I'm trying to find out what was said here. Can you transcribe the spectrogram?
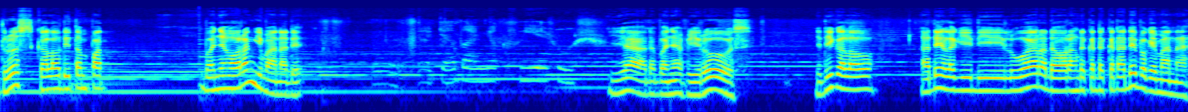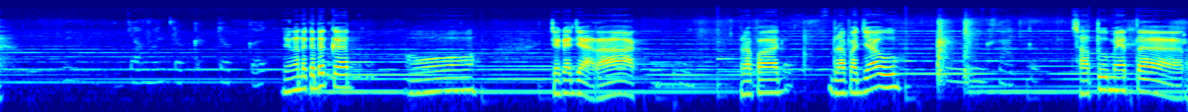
Terus kalau di tempat banyak orang gimana, Dek? Ada banyak virus. Iya, ada banyak virus. Jadi kalau Ade lagi di luar ada orang dekat-dekat Ade bagaimana? Jangan deket-deket. Jangan dekat-dekat. Oh, jaga jarak. Berapa berapa jauh? Hmm, Satu Satu meter.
